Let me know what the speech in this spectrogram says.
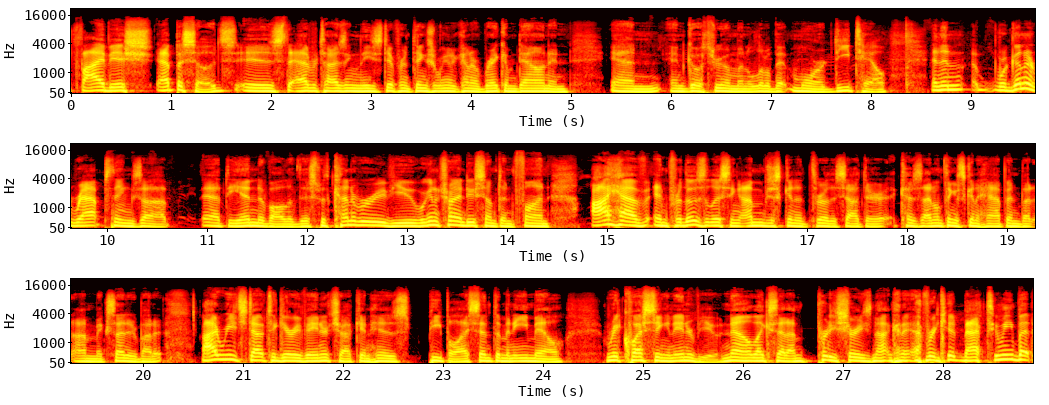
five ish episodes is the advertising these different things. We're going to kind of break them down and and and go through them in a little bit more detail, and then we're going to wrap things up at the end of all of this with kind of a review. We're going to try and do something fun. I have, and for those listening, I'm just going to throw this out there because I don't think it's going to happen, but I'm excited about it. I reached out to Gary Vaynerchuk and his people. I sent them an email requesting an interview. Now, like I said, I'm pretty sure he's not going to ever get back to me, but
